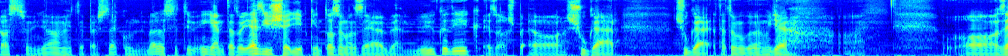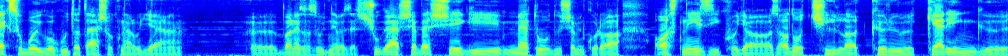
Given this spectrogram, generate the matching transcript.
azt mondja, hogy per second velocity. Igen, tehát hogy ez is egyébként azon az elven működik, ez a, a sugár, sugár, tehát ugye az exobolygó kutatásoknál ugye van ez az úgynevezett sugársebességi metódus, amikor a, azt nézik, hogy az adott csillag körül keringő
